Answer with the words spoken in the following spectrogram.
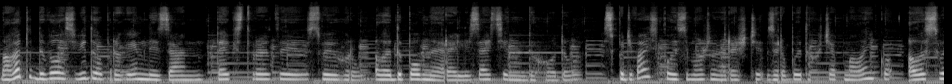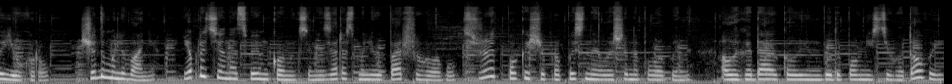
Багато дивилась відео про геймдизайн та як створити свою гру, але до повної реалізації не доходило. Сподіваюсь, колись зможу нарешті зробити хоча б маленьку, але свою гру. Щодо малювання, я працюю над своїм коміксом і зараз малюю першу главу. Сюжет поки що прописаний лише наполовину, але гадаю, коли він буде повністю готовий,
